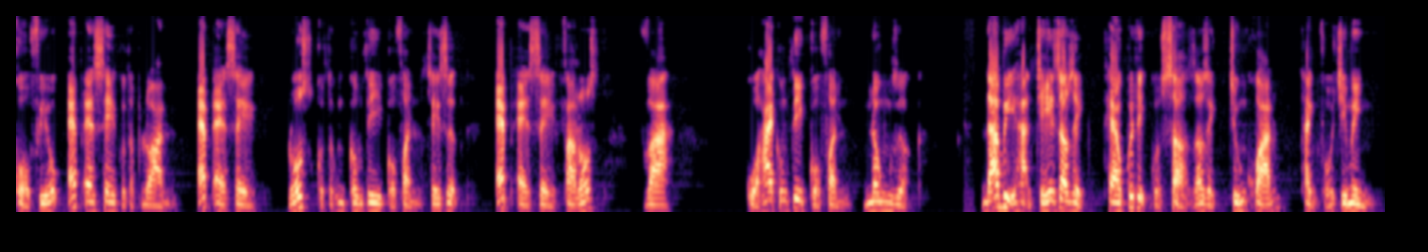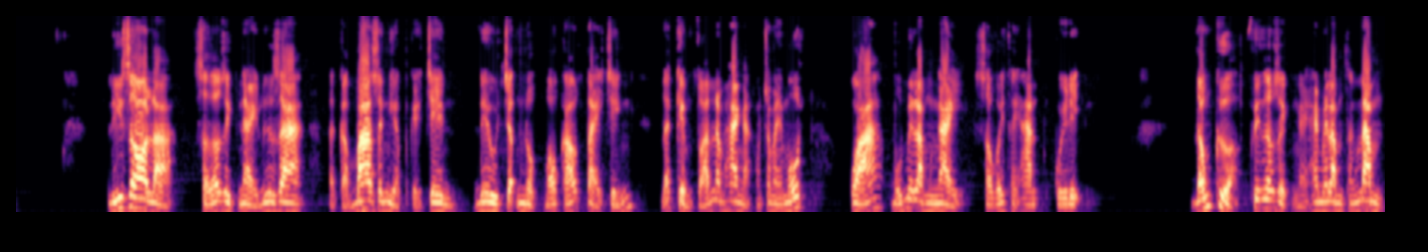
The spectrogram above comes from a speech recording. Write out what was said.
cổ phiếu FEC của tập đoàn FEC ROS của công ty cổ phần xây dựng FEC Faros và của hai công ty cổ phần nông dược đã bị hạn chế giao dịch theo quyết định của Sở Giao dịch Chứng khoán Thành phố Hồ Chí Minh. Lý do là Sở Giao dịch này đưa ra là cả ba doanh nghiệp kể trên đều chậm nộp báo cáo tài chính đã kiểm toán năm 2021 quá 45 ngày so với thời hạn quy định. Đóng cửa phiên giao dịch ngày 25 tháng 5,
